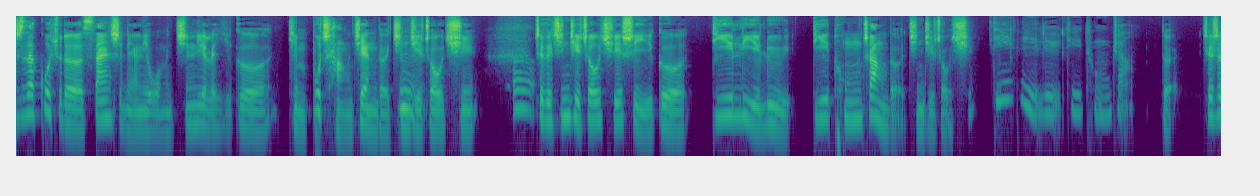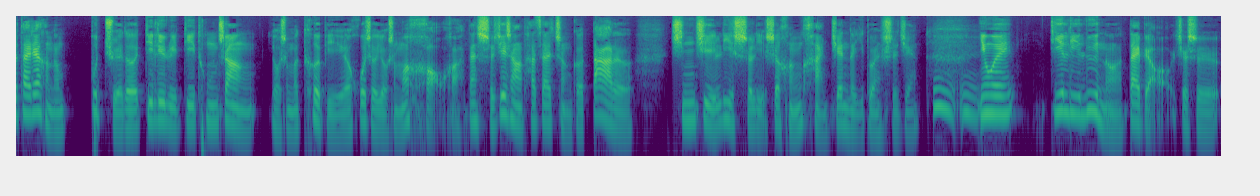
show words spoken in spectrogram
实，在过去的三十年里，我们经历了一个挺不常见的经济周期。嗯这个经济周期是一个低利率、低通胀的经济周期。低利率、低通胀，对就是大家可能不觉得低利率、低通胀有什么特别或者有什么好哈，但实际上它在整个大的经济历史里是很罕见的一段时间。嗯嗯，因为低利率呢，代表就是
